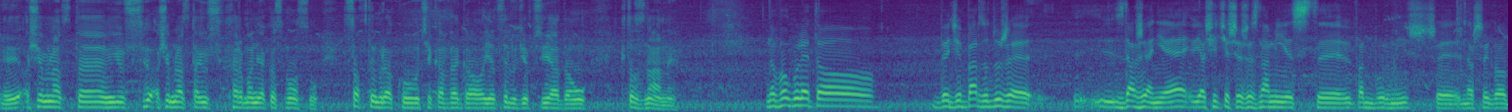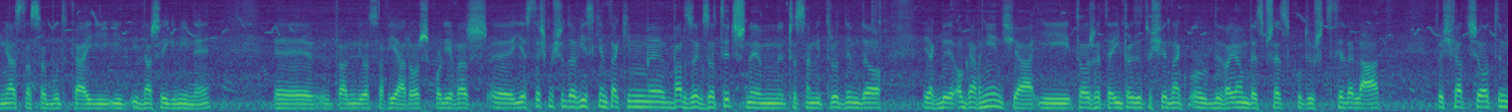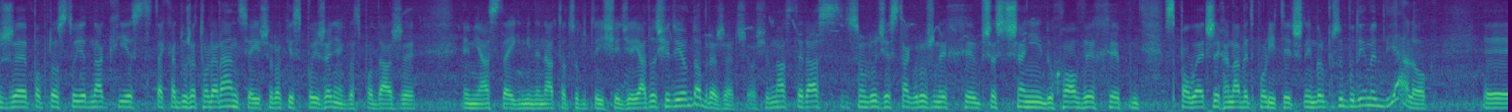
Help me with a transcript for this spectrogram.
Y, 18 już, 18 już Harmonia Kosmosu. Co w tym roku ciekawego, jacy ludzie przyjadą, kto znany? No w ogóle to będzie bardzo duże y, zdarzenie. Ja się cieszę, że z nami jest y, pan burmistrz y, naszego miasta Sobótka i, i, i naszej gminy, y, pan Mirosław Jarosz, ponieważ y, jesteśmy środowiskiem takim y, bardzo egzotycznym, czasami trudnym do jakby ogarnięcia i to, że te imprezy tu się jednak odbywają bez przeszkód już tyle lat, to świadczy o tym, że po prostu jednak jest taka duża tolerancja i szerokie spojrzenie gospodarzy miasta i gminy na to, co tutaj się dzieje. A tu się dzieją dobre rzeczy. 18 raz są ludzie z tak różnych e, przestrzeni duchowych, e, społecznych, a nawet politycznych. My po prostu budujemy dialog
